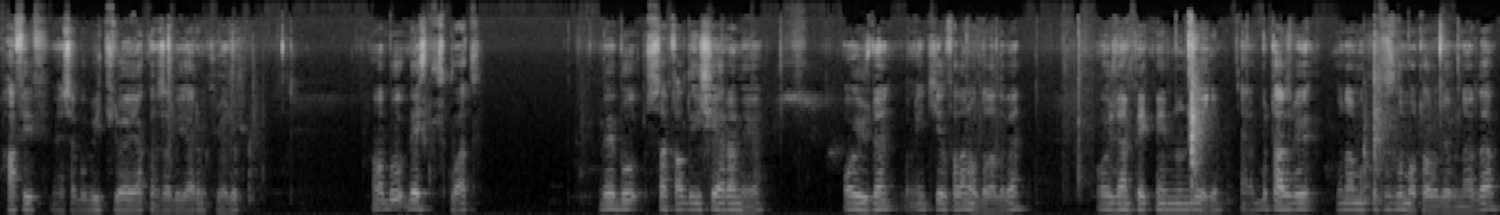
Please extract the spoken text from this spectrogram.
hafif. Mesela bu 1 kiloya yakınsa bu yarım kilodur. Ama bu 5.5 watt. Ve bu sakalda işe yaramıyor. O yüzden bunu 2 yıl falan oldu alalı ben. O yüzden pek memnun değilim. Yani bu tarz bir buna mıknatıslı motor oluyor bunlarda.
